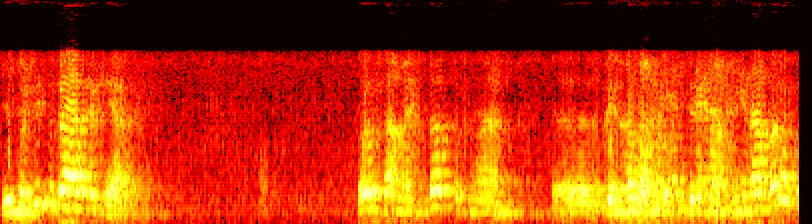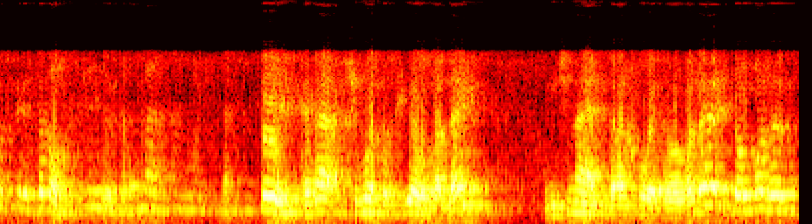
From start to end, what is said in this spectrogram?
и включить туда армихия. То же самое ситуация, только на э, перестановке. перестановке. Не наоборот, но с перестановкой. То есть, когда чего-то съел водай, начинает браху этого вода, то может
